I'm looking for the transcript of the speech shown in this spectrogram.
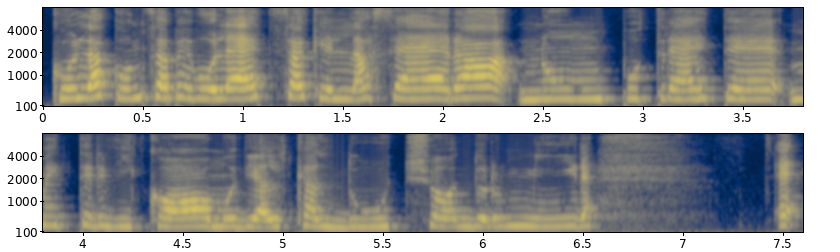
con la consapevolezza che la sera non potrete mettervi comodi al calduccio a dormire. Eh,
